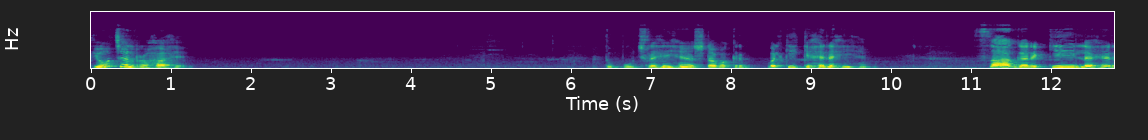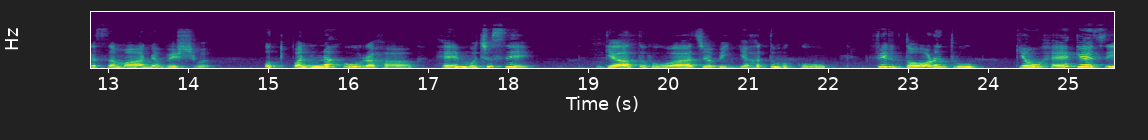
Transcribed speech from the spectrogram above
क्यों चल रहा है? तो पूछ रहे हैं अष्टावक्र, बल्कि कह रहे हैं, सागर की लहर समान विश्व उत्पन्न हो रहा है मुझसे। ज्ञात हुआ जब यह तुमको, फिर दौड़ धूप क्यों है कैसे?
